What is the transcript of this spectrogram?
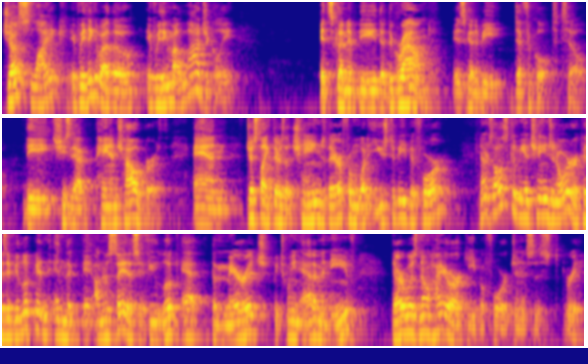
just like if we think about it, though, if we think about it logically, it's going to be that the ground is going to be difficult to till. The she's going to have pain in childbirth, and just like there's a change there from what it used to be before, now there's also going to be a change in order because if you look in, in the, I'm going to say this, if you look at the marriage between Adam and Eve, there was no hierarchy before Genesis 3.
